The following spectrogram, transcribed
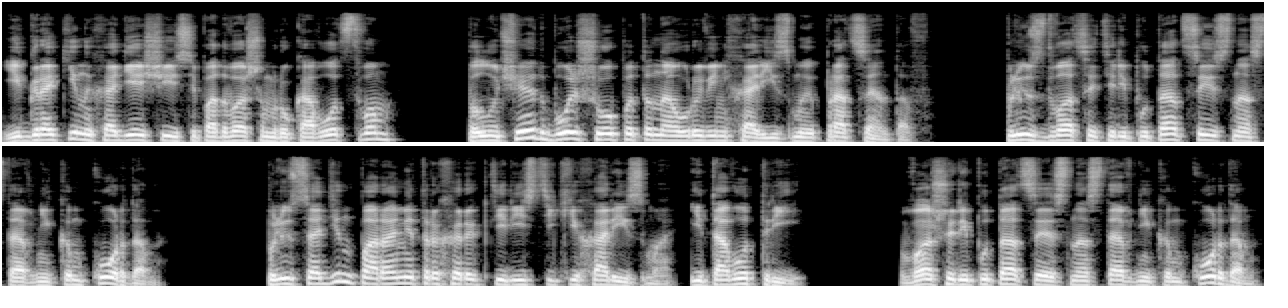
Игроки, находящиеся под вашим руководством, получают больше опыта на уровень харизмы процентов. Плюс 20 репутации с наставником Кордом. Плюс один параметр характеристики харизма, итого 3. Ваша репутация с наставником Кордом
